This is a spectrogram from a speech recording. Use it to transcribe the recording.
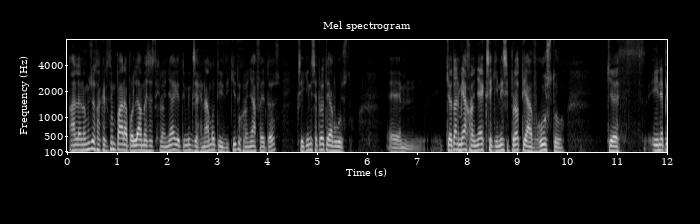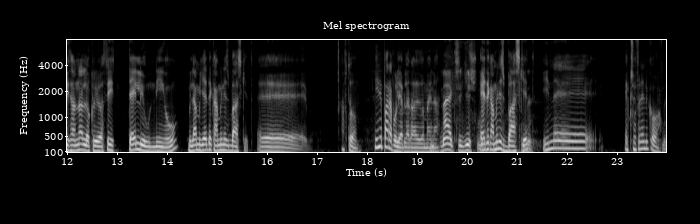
αλλά νομίζω θα κρυφθούν πάρα πολλά μέσα στη χρονιά, γιατί μην ξεχνάμε ότι η δική του χρονιά φέτος ξεκίνησε 1η Αυγούστου. Ε, και όταν μια χρονιά έχει ξεκινήσει 1η Αυγούστου και θ- είναι πιθανό να ολοκληρωθεί τέλη Ιουνίου, μιλάμε για 11 μήνες μπάσκετ. Ε, αυτό. Είναι πάρα πολύ απλά τα δεδομένα. Να εξηγήσουμε. 11 μήνες μπάσκετ Ναι. είναι εξωφρενικό. Ναι.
